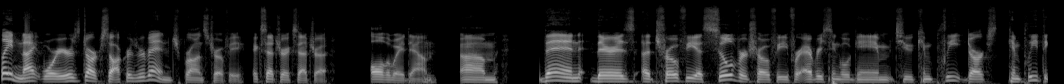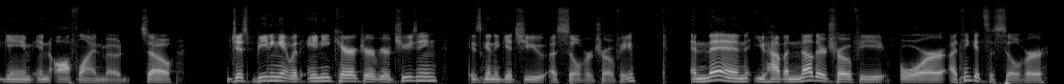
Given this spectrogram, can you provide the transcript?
play Night Warriors, Darkstalkers Revenge, bronze trophy, etc., etc., all the way down. Um, then there is a trophy, a silver trophy for every single game to complete dark complete the game in offline mode. So just beating it with any character of your choosing is going to get you a silver trophy. And then you have another trophy for I think it's a silver,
